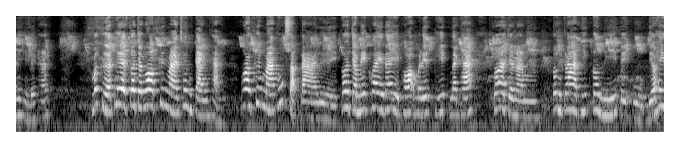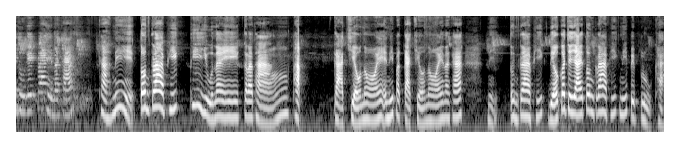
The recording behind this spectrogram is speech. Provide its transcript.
นี่เห็นไหมคะมะเขือเทศก็จะงอกขึ้นมาเช่นกันค่ะ งอกขึ้นมาทุกสัปดาห์เลย ก็จะไม่ค่อยได้เพาะเมล็ดพริกนะคะ ก็จะนำต้นกล้าพริกต้นนี้ไปปลูก เดี๋ยวให้ดูใกล้ๆนะคะ ค่ะนี่ต้นกล้าพริกที่อยู่ในกระถางผักกาดเขียวน้อย อันนี้ผักกาดเขียวน้อยนะคะ นี่ต้นกล้าพริก เดี๋ยวก็จะย้ายต้นกล้าพริกนี้ไปปลูกค่ะ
